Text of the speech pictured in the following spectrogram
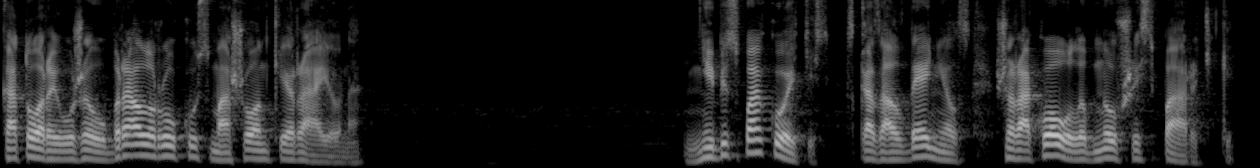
который уже убрал руку с мошонки Рамона. «Не беспокойтесь», — сказал Дэниелс, широко улыбнувшись парочке.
